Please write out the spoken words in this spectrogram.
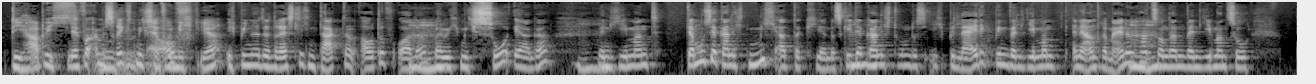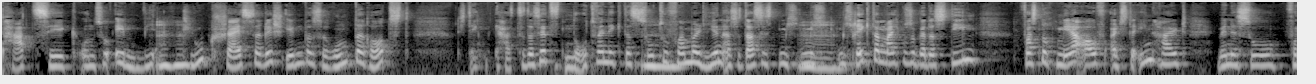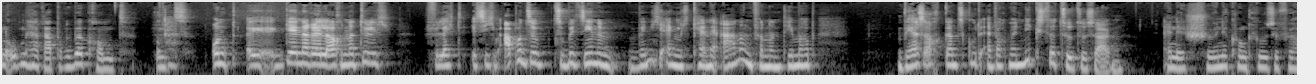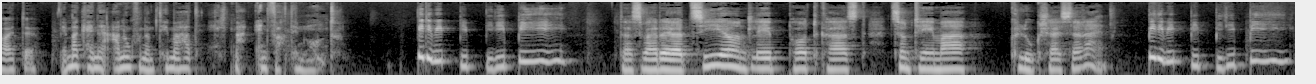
die habe ich. Ja, vor allem, es regt mich so auf. Nicht, ja? Ich bin ja den restlichen Tag dann out of order, mhm. weil ich mich so ärgere, mhm. wenn jemand, der muss ja gar nicht mich attackieren. Das geht ja mhm. gar nicht darum, dass ich beleidigt bin, weil jemand eine andere Meinung hat, sondern wenn jemand so patzig und so eben wie klugscheißerisch irgendwas runterrotzt, ich denke, hast du das jetzt notwendig, das so mhm. zu formulieren? Also das ist, mich, mhm. mich, mich regt dann manchmal sogar der Stil fast noch mehr auf als der Inhalt, wenn es so von oben herab rüberkommt. Und, und äh, generell auch natürlich vielleicht sich ab und zu zu besinnen, wenn ich eigentlich keine Ahnung von einem Thema habe, wäre es auch ganz gut, einfach mal nichts dazu zu sagen. Eine schöne Konklusion für heute. Wenn man keine Ahnung von einem Thema hat, hält man einfach den Mund. Bidi, bidi, bidi, bidi. Das war der Erzieher und Leb Podcast zum Thema Klugscheißereien. Bidi, bidi, bidi, bidi.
